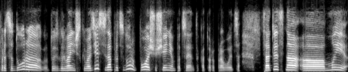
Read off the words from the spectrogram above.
процедура, то есть гальваническое воздействие, всегда процедура по ощущениям пациента, которая проводится. Соответственно, а, мы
